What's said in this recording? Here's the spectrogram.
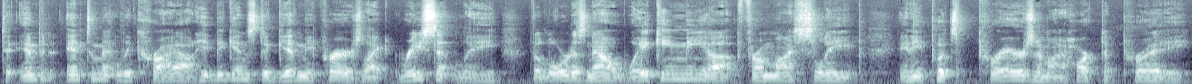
to in- intimately cry out. He begins to give me prayers. Like recently the lord is now waking me up from my sleep and he puts prayers in my heart to pray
